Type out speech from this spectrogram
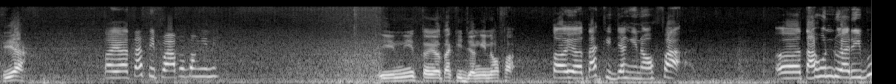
Iya. Toyota tipe apa, Bang ini? Ini Toyota Kijang Innova Toyota Kijang Innova. Eh, tahun 2000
